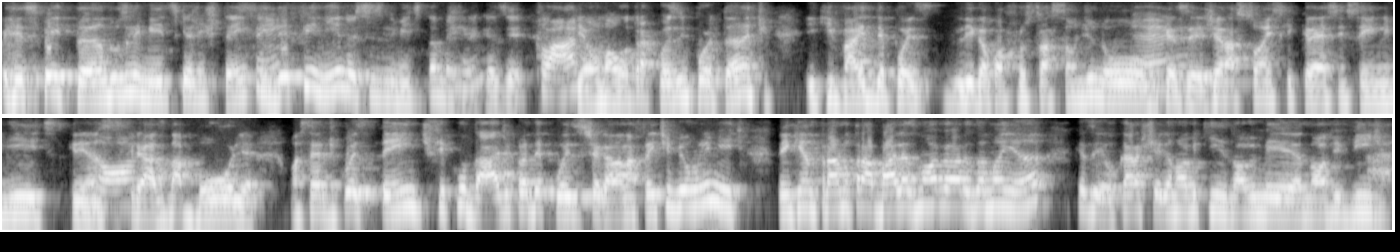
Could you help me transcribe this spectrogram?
respeitando os limites que a gente tem Sim. e definindo esses limites também, né? Quer dizer, claro. que é uma outra coisa importante e que vai depois liga com a frustração de novo, é. quer dizer, gerações que crescem sem limites, crianças Nossa. criadas na bolha, uma série de coisas tem dificuldade para depois chegar lá na frente e ver um limite. Tem que entrar no trabalho às 9 horas da manhã, quer dizer, o cara chega às 9h15, 9h30, 9h20, ah.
